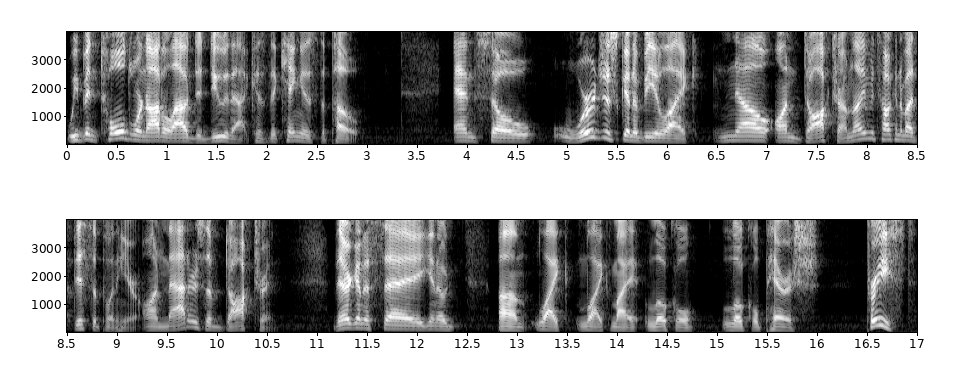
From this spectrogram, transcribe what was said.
we've been told we're not allowed to do that because the king is the pope, and so we're just going to be like, no, on doctrine. I'm not even talking about discipline here. On matters of doctrine, they're going to say, you know, um, like like my local local parish priest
